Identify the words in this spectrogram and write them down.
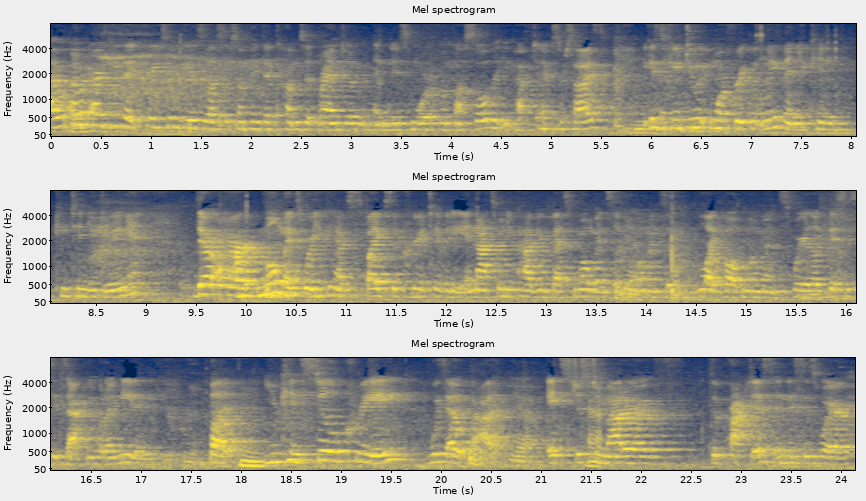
I, I would argue that creativity is less of something that comes at random and is more of a muscle that you have to exercise. Mm-hmm. Because if you do it more frequently, then you can continue doing it. There are moments where you can have spikes of creativity, and that's when you have your best moments, like moments of light bulb moments, where you're like, this is exactly what I needed. But Mm. you can still create without that. Yeah. It's just Yeah. a matter of the practice, and this is where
